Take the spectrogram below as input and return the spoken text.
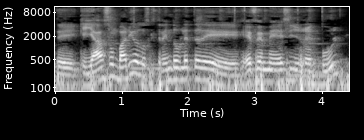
de que ya son varios los que traen doblete de FMS y Red Bull.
